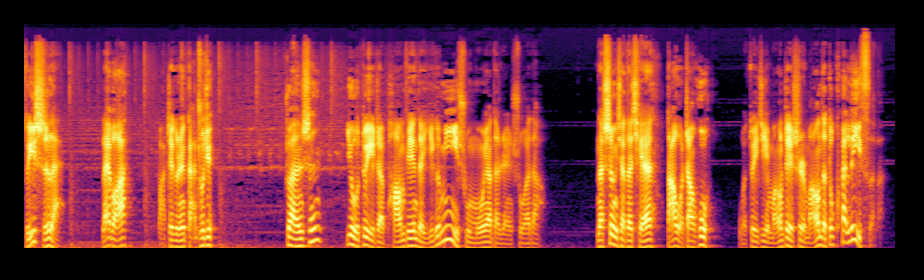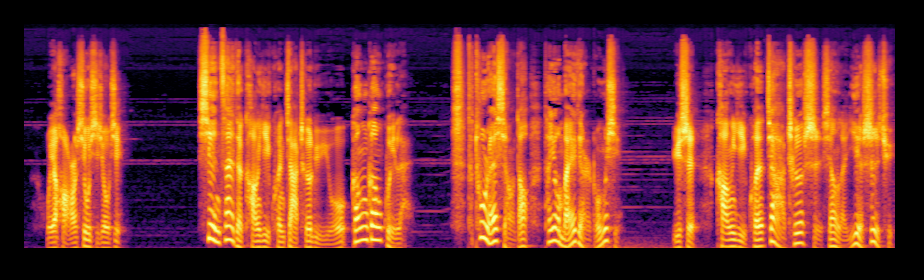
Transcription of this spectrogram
随时来，来保安，把这个人赶出去。转身又对着旁边的一个秘书模样的人说道：“那剩下的钱打我账户，我最近忙这事忙的都快累死了，我要好好休息休息。”现在的康义坤驾车旅游刚刚归来，他突然想到他要买点东西，于是康义坤驾车驶向了夜市去。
